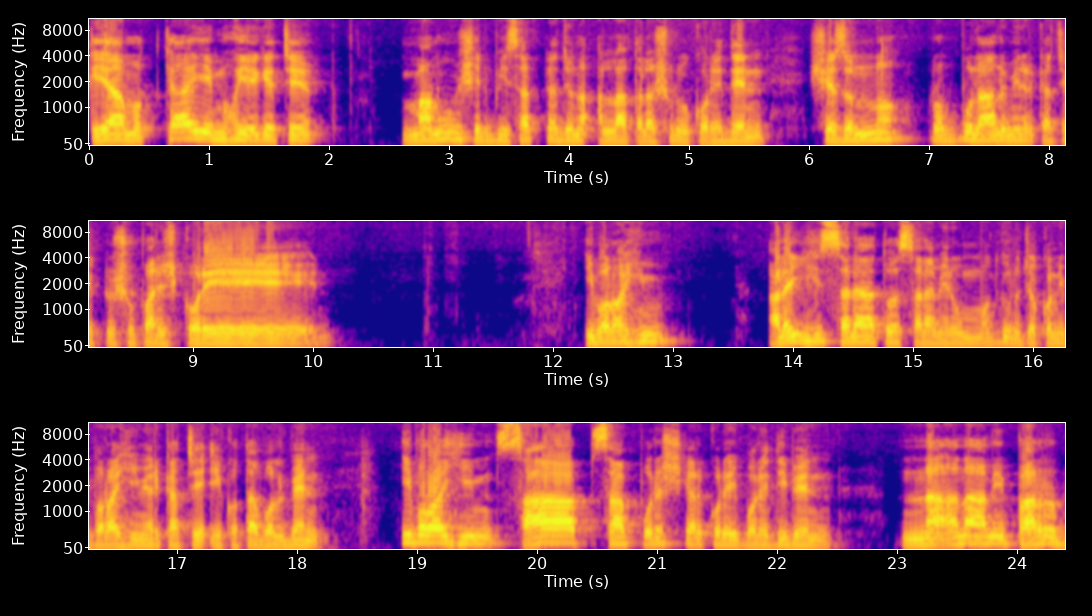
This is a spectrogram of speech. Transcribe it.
কেয়ামত কায়েম হয়ে গেছে। মানুষের বিচারটা যেন আল্লাহ তালা শুরু করে দেন। সেজন্য রব্বুল আলমিনের কাছে একটু সুপারিশ করেন। ইব্রাহিম আলাইহি সালাতামের উম্মতগুলো যখন ইব্রাহিমের কাছে এই কথা বলবেন, ইব্রাহিম সাপ সাপ পরিষ্কার করে বলে দিবেন, না না, আমি পারব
